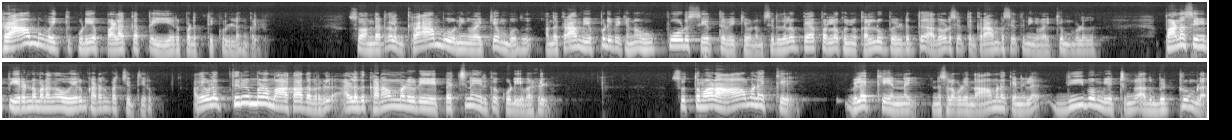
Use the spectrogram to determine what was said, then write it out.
கிராம்பு வைக்கக்கூடிய பழக்கத்தை ஏற்படுத்தி கொள்ளுங்கள். ஸோ அந்த இடத்துல கிராம்பு நீங்கள் வைக்கும்போது அந்த கிராம்பு எப்படி வைக்கணும் உப்போடு சேர்த்து வைக்க வேண்டும். சிறிதளவு பேப்பரில் கொஞ்சம் கல் உப்பு எடுத்து அதோடு சேர்த்து கிராம்பு சேர்த்து நீங்கள் வைக்கும் பொழுது பண சேமிப்பு இரண்டு மடங்காக உயரும் கடன் பட்சம் தீரும். அதேபோல் திருமணம் ஆகாதவர்கள் அல்லது கணவன் மனைவியுடைய பிரச்சனை இருக்கக்கூடியவர்கள் சுத்தமான ஆவணக்கு விளக்கு எண்ணெய் என்ன சொல்லக்கூடிய இந்த ஆமணக்கு எண்ணெயில் தீபம் ஏற்றுங்கள். அது பெட்ரூமில்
